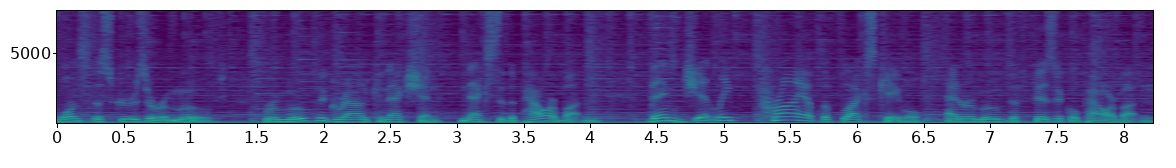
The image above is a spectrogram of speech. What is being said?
Once the screws are removed, remove the ground connection next to the power button, then gently pry up the flex cable and remove the physical power button.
